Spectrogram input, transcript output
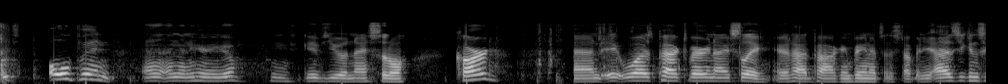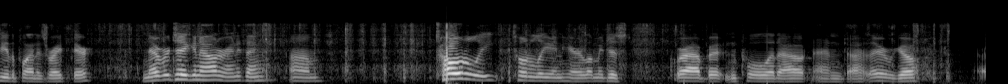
It's open. And, and then here you go. He gives you a nice little card. And it was packed very nicely. It had packing peanuts and stuff. And as you can see, the plant is right there. Never taken out or anything. Um, totally, totally in here. Let me just grab it and pull it out. And uh, there we go. Uh,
